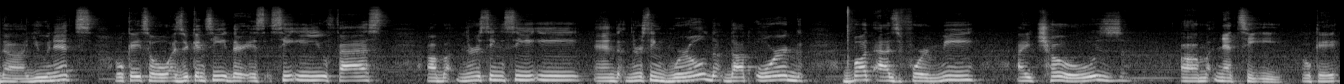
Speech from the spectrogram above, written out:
the units. Okay, so as you can see, there is CEU Fast, uh, Nursing CE, and nursingworld.org. But as for me, I chose um, NetCE, okay?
